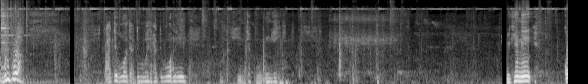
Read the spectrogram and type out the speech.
ഓടി പോടാ ടാറ്റ പോവാ ടാറ്റ പോവാ ടാറ്റ പോവാണേ എന്റെ പൊന്നി വിക്കി നീ കോ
